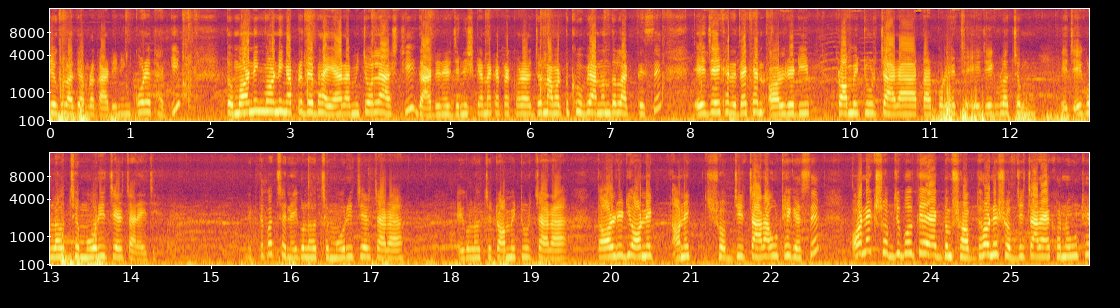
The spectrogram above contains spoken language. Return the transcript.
যেগুলো দিয়ে আমরা গার্ডেনিং করে থাকি। তো মর্নিং মর্নিং আপনাদের ভাই, আর আমি চলে আসছি গার্ডেনের জিনিস কেনাকাটা করার জন্য। আমার তো খুবই আনন্দ লাগতেছে। এই যে এখানে দেখেন অলরেডি টমেটোর চারা, তারপরে হচ্ছে এই যে এগুলো হচ্ছে, এই যে এগুলো হচ্ছে মরিচের চারা, এই যে। দেখতে পাচ্ছেন? এগুলো হচ্ছে মরিচের চারা, এগুলো হচ্ছে টমেটোর চারা। তো অলরেডি অনেক অনেক সবজির চারা উঠে গেছে। অনেক সবজি বলতে একদম সব ধরনের সবজির চারা এখনও উঠে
